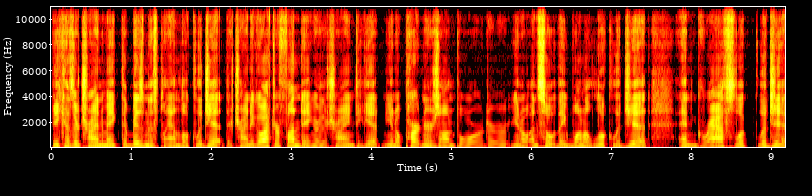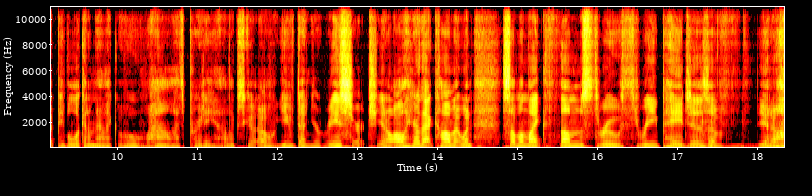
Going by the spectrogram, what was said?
because they're trying to make their business plan look legit. They're trying to go after funding or they're trying to get, you know, partners on board or, you know, and so they want to look legit and graphs look legit. People look at them, they're like, ooh, wow, that's pretty. That looks good. Oh, you've done your research. You know, I'll hear that comment when someone like thumbs through three pages of you know,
